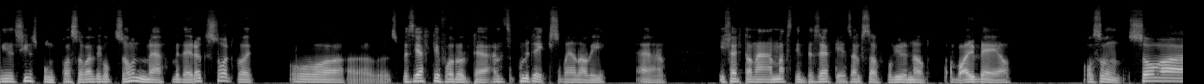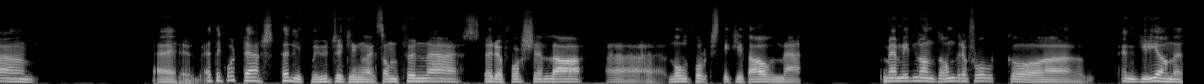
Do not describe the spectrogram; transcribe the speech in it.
mine synspunkt passer veldig godt sammen med, med det Rødt står for. Og eh, spesielt i forhold til helsepolitikk, som er en av de, eh, de feltene jeg er mest interessert i, selvsagt pga. arbeid og, og sånn. Så eh, eh etter hvert er det litt med utviklinga i samfunnet, større forskjeller. Eh, noen folk stikker litt av med, med midlene til andre folk, og eh, en gryende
